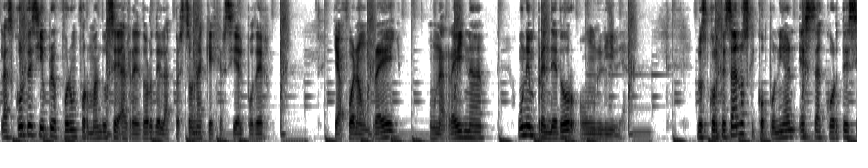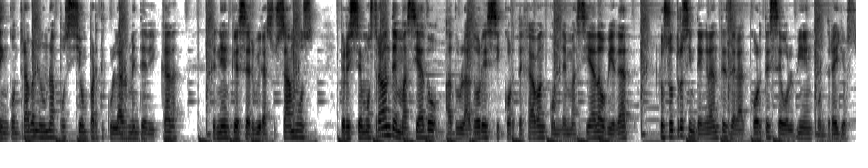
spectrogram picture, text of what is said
las cortes siempre fueron formándose alrededor de la persona que ejercía el poder, ya fuera un rey, una reina, un emprendedor o un líder. Los cortesanos que componían esta corte se encontraban en una posición particularmente dedicada, tenían que servir a sus amos, pero si se mostraban demasiado aduladores y cortejaban con demasiada obviedad, los otros integrantes de la corte se volvían contra ellos.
